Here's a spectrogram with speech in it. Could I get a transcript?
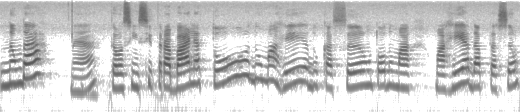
não dá, né? Então, assim, se trabalha toda uma reeducação, toda uma, uma readaptação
